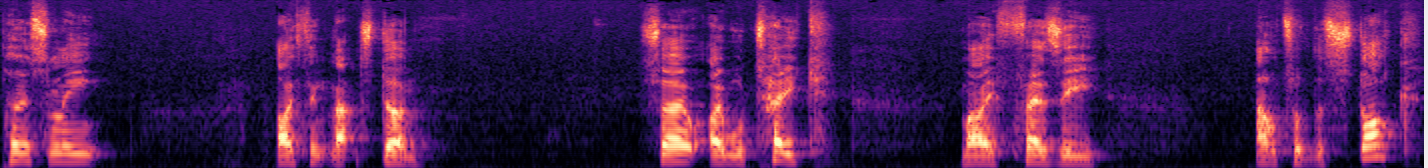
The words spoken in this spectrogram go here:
Personally, I think that's done. So I will take my Fezzy out of the stock.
